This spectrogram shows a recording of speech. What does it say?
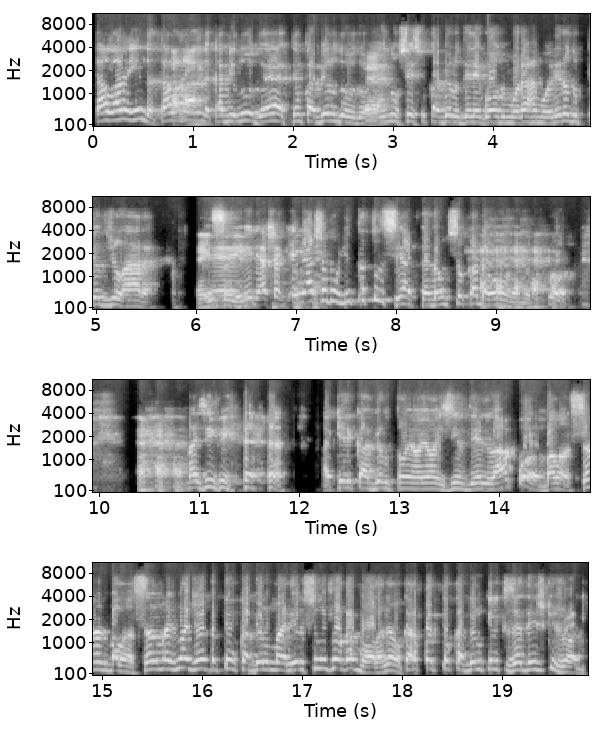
tá lá ainda, tá, tá lá, lá, ainda, cabeludo, é, tem um cabelo do, do é. eu não sei se o cabelo dele é igual ao do Morar Moreira ou do Pedro de Lara. É isso é, aí. Ele acha, ele acha bonito, tá tudo certo, cada um com seu cada um, né? Pô, mas enfim, aquele cabelo tonhonhãozinho dele lá, pô, balançando, balançando, mas não adianta ter o cabelo maneiro se não jogar bola, não. O cara pode ter o cabelo que ele quiser desde que jogue.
